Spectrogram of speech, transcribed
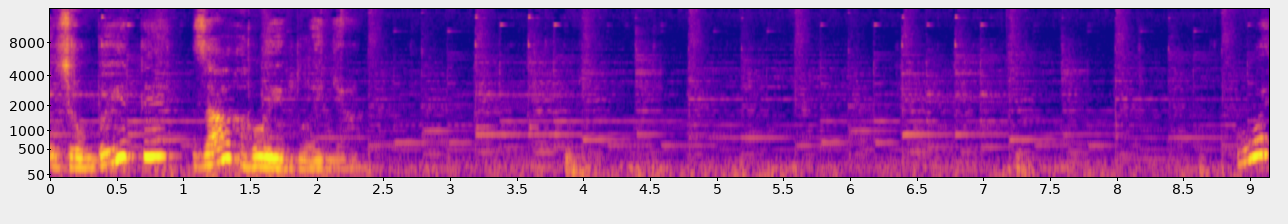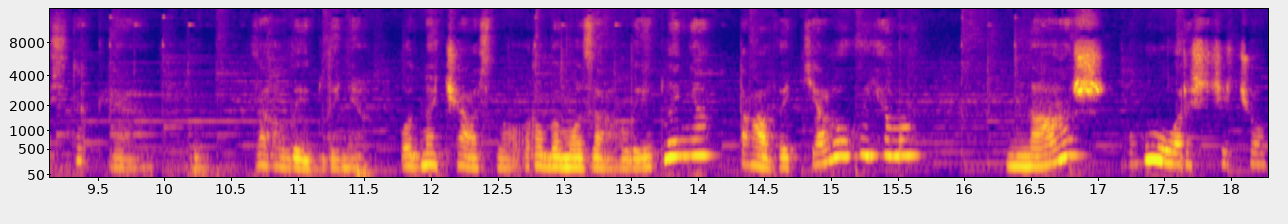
зробити заглиблення. Ось таке заглиблення. Одночасно робимо заглиблення та витягуємо наш горщичок.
